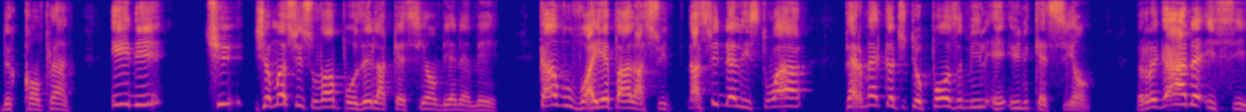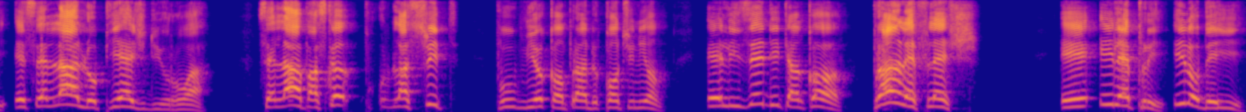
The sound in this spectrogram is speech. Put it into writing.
de comprendre. Il dit, tu, je me suis souvent posé la question, bien-aimé, quand vous voyez par la suite, la suite de l'histoire permet que tu te poses mille et une questions. Regarde ici, et c'est là le piège du roi. C'est là parce que la suite, pour mieux comprendre, continuons. Élisée dit encore, prends les flèches. Et il est pris, il obéit.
